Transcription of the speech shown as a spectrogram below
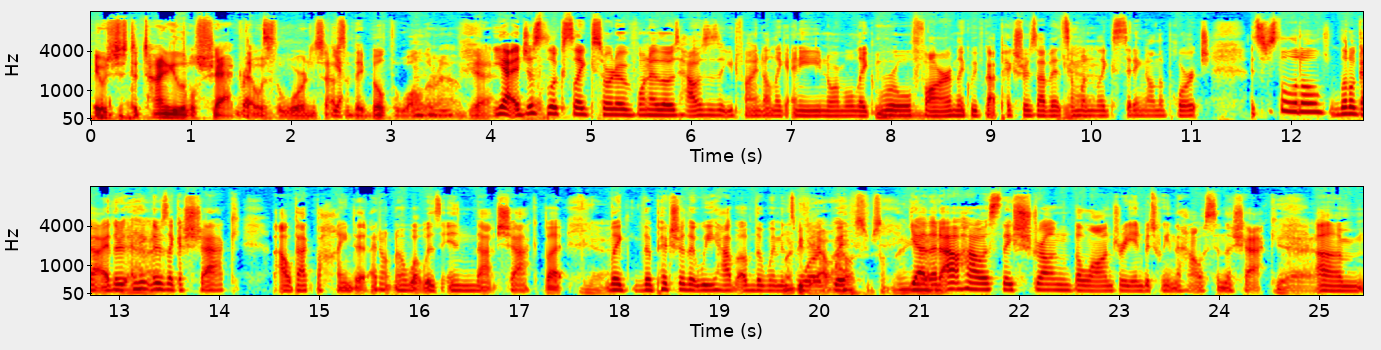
it was just a tiny little shack Right. that was the warden's house Yeah. that they built the wall mm-hmm. around. Yeah. Yeah, it just looks like sort of one of those houses that you'd find on like any normal like rural mm. farm. Like we've got pictures of it, someone Mm. Like sitting on the porch. It's just a little little guy. There I think there's like a shack out back behind it. I don't know what was in that shack, but Yeah. like the picture that we have of the women's the ward outhouse with or something. yeah, that outhouse, they strung the laundry in between the house and the shack. Yeah. Um,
